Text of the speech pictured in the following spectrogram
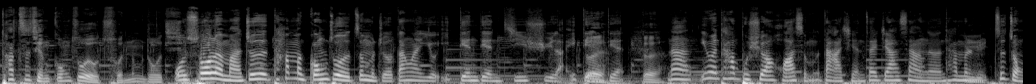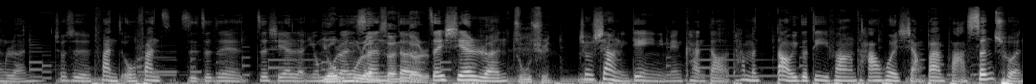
他之前工作有存那么多钱？我说了嘛，就是他们工作了这么久，当然有一点点积蓄啦，一点点。对。那因为他不需要花什么大钱，再加上呢，他们这种人就是贩子我泛指这些这些人游牧人生的这些人族群，就像你电影里面看到，他们到一个地方，他会想办法生存，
